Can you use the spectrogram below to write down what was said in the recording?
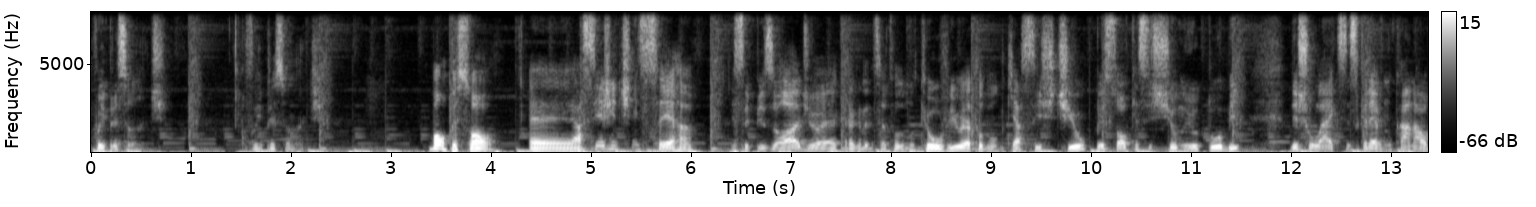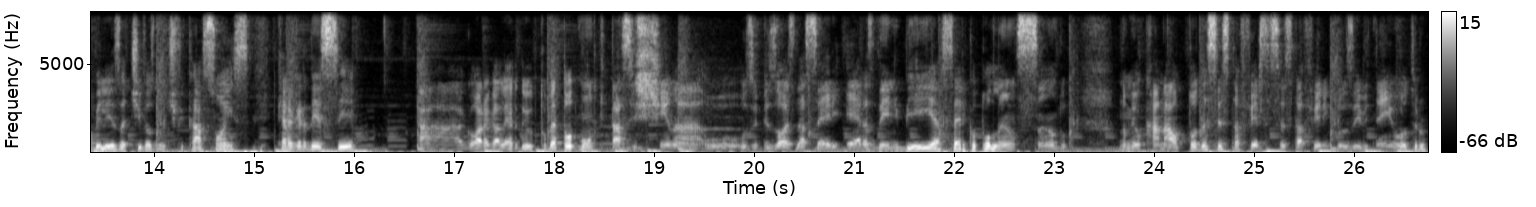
Foi impressionante. Foi impressionante. Bom, pessoal, é, assim a gente encerra esse episódio. É, quero agradecer a todo mundo que ouviu e a todo mundo que assistiu. Pessoal que assistiu no YouTube, deixa o like, se inscreve no canal, beleza? Ativa as notificações. Quero agradecer a, agora, galera do YouTube, a todo mundo que tá assistindo a, o, os episódios da série Eras da NBA, a série que eu tô lançando no meu canal toda sexta-feira. Essa sexta-feira, inclusive, tem outro.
